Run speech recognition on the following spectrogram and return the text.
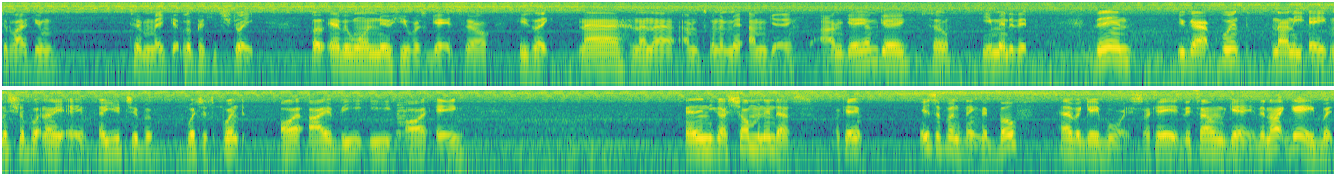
to like him to make it look like he's straight. But everyone knew he was gay, so he's like, nah, nah, nah, I'm just gonna admit I'm gay. I'm gay, I'm gay. So he admitted it. Then you got Brent98, Mr. Brent98, a YouTuber, which is Brent R-I-V-E-R-A. And then you got Shawn Menendez, okay? Here's the fun thing, they both have a gay voice, okay? They sound gay. They're not gay, but,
